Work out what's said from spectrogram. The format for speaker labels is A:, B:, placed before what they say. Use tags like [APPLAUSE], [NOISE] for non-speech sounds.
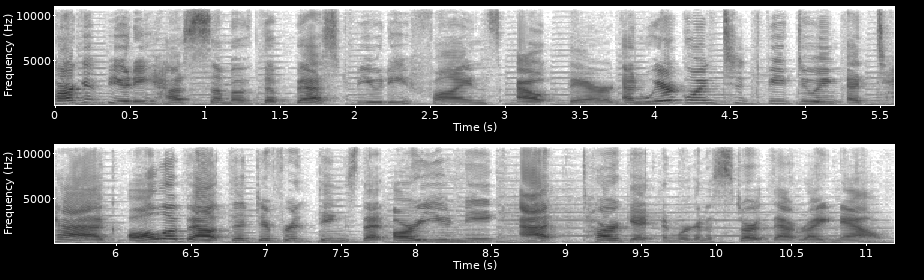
A: Target Beauty has some of the best beauty finds out there and we're going to be doing a tag all about the different things that are unique at Target and we're going to start that right now.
